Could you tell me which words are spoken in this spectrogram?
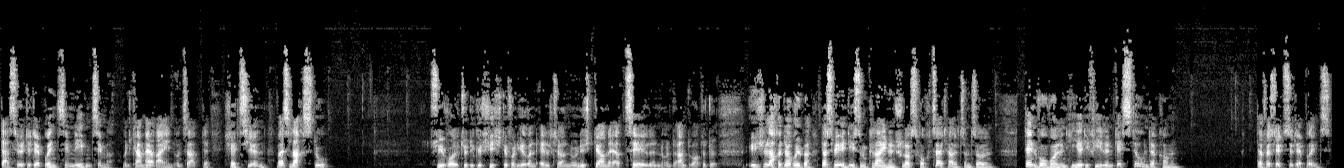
Das hörte der Prinz im Nebenzimmer und kam herein und sagte Schätzchen, was lachst du? Sie wollte die Geschichte von ihren Eltern nur nicht gerne erzählen und antwortete Ich lache darüber, dass wir in diesem kleinen Schloss Hochzeit halten sollen. Denn wo wollen hier die vielen Gäste unterkommen? Da versetzte der Prinz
